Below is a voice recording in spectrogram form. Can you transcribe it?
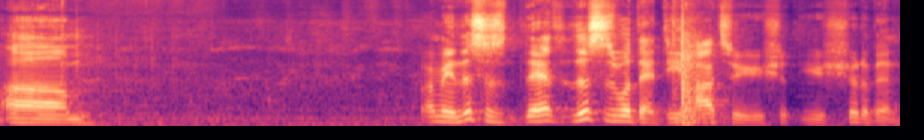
Um, I mean, this is that. This is what that Daihatsu you should you should have been.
